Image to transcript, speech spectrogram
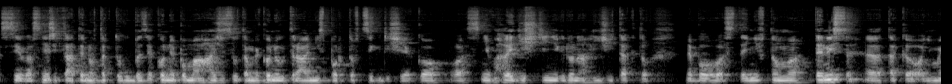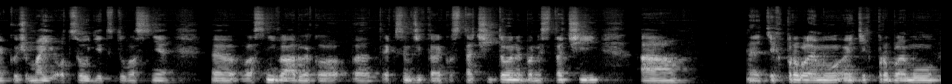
si vlastně říkáte, no tak to vůbec jako nepomáhá, že jsou tam jako neutrální sportovci, když jako vlastně v hledišti někdo nahlíží takto. Nebo stejně v tom tenise, uh, tak oni jako, že mají odsoudit tu vlastně vlastní vládu, jako, jak jsem říkal, jako stačí to nebo nestačí a těch problémů, těch problémů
